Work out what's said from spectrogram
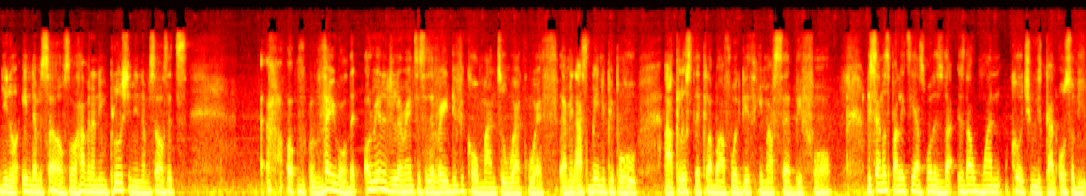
you know, in themselves or having an implosion in themselves. It's very well that Aurelio De Laurentiis is a very difficult man to work with. I mean, as many people who are close to the club have worked with him have said before. Luciano Spalletti as well is that is that one coach who can also be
